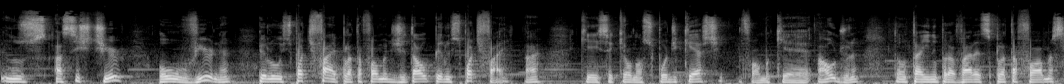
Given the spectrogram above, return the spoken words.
nos assistir ou ouvir, né, pelo Spotify, plataforma digital pelo Spotify, tá? Que esse aqui é o nosso podcast, de forma que é áudio, né? Então tá indo para várias plataformas.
